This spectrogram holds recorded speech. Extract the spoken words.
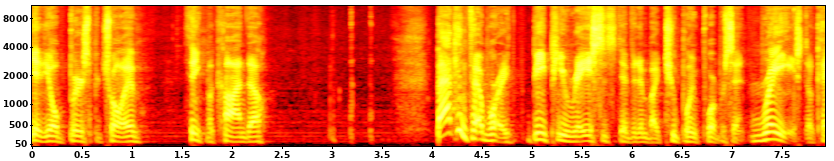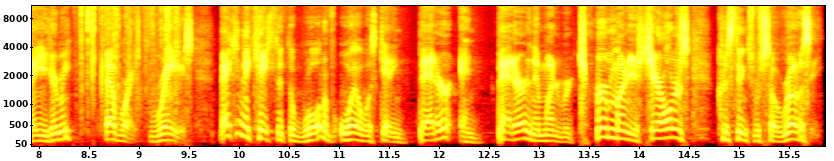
Yeah, the old British Petroleum. Think Macondo. Back in February, BP raised its dividend by 2.4%. Raised, okay? You hear me? February, raised. Making the case that the world of oil was getting better and better and they wanted to return money to shareholders because things were so rosy.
